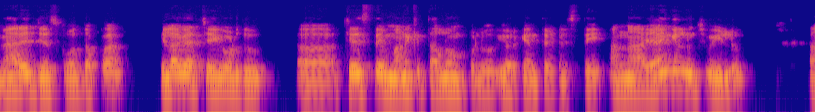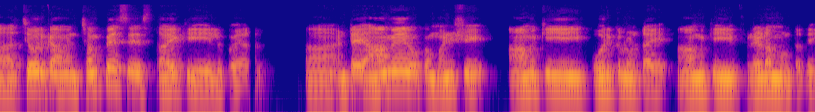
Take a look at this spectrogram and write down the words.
మ్యారేజ్ చేసుకోవాలి తప్ప ఇలాగా చేయకూడదు ఆ, చేస్తే మనకి తలవంపులు ఎవరికైనా తెలిస్తే అన్న యాంగిల్ నుంచి వీళ్ళు చివరికి ఆమెను చంపేసే స్థాయికి వెళ్ళిపోయారు. ఆ, అంటే ఆమె ఒక మనిషి ఆమెకి కోరికలు ఉంటాయి ఆమెకి ఫ్రీడమ్ ఉంటుంది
